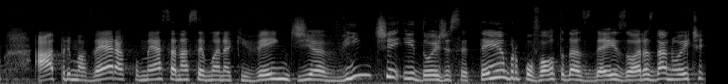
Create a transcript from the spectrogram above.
inverno. A primavera começa na semana que vem, dia 22 de setembro, por volta das 10 horas da noite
